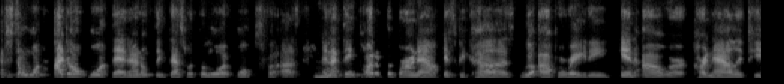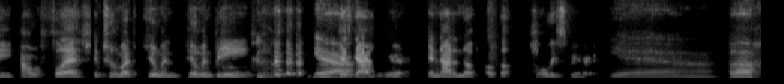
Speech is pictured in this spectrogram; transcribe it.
I just don't want I don't want that. And I don't think that's what the Lord wants for us. No. And I think part of the burnout is because we're operating in our carnality, our flesh, and too much human human being. Yeah. has gotten here and not enough of the Holy Spirit. Yeah. Oh,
